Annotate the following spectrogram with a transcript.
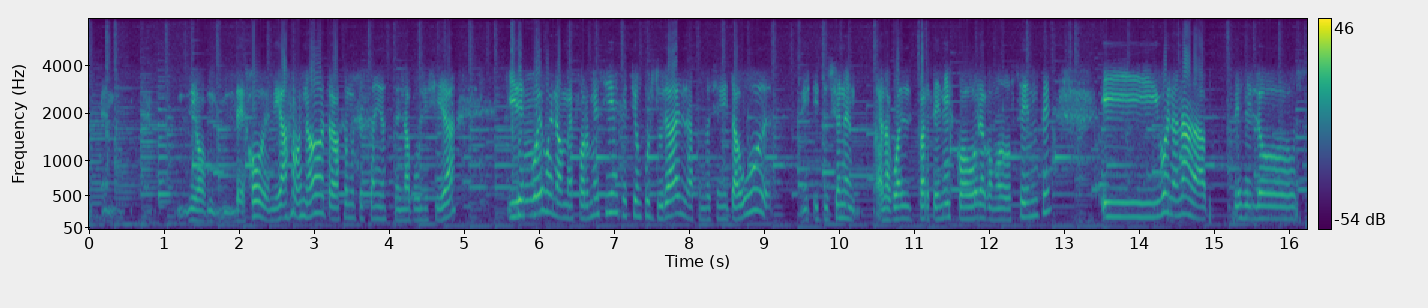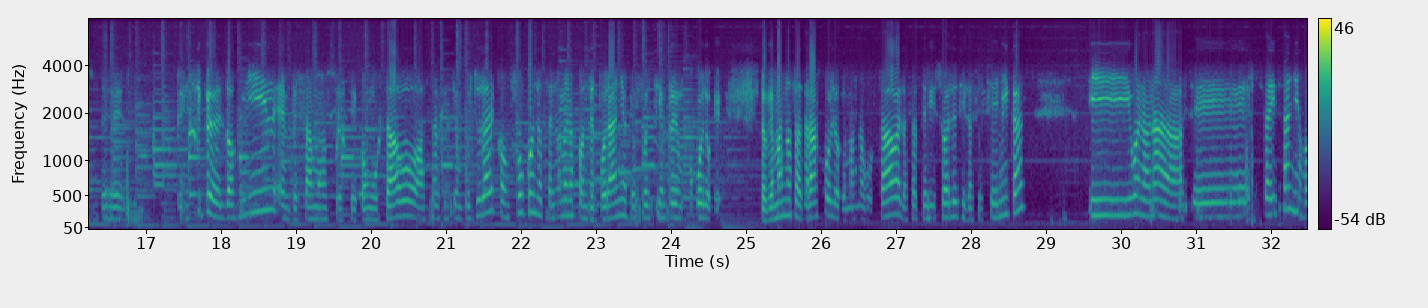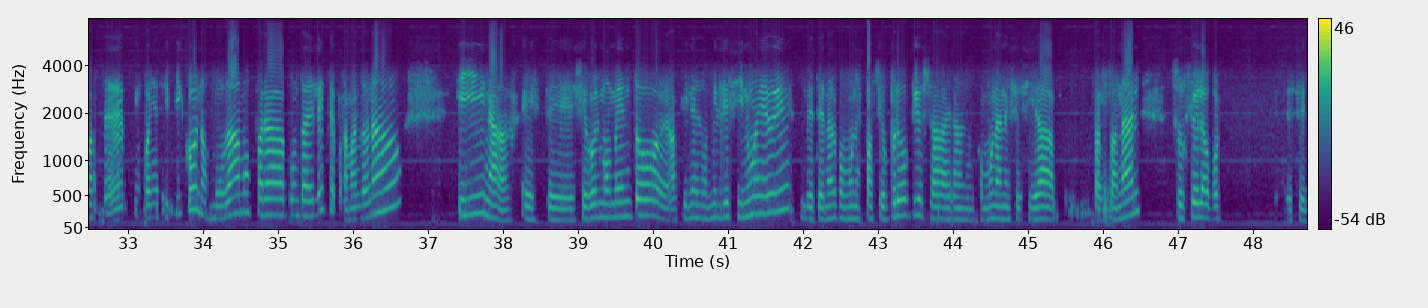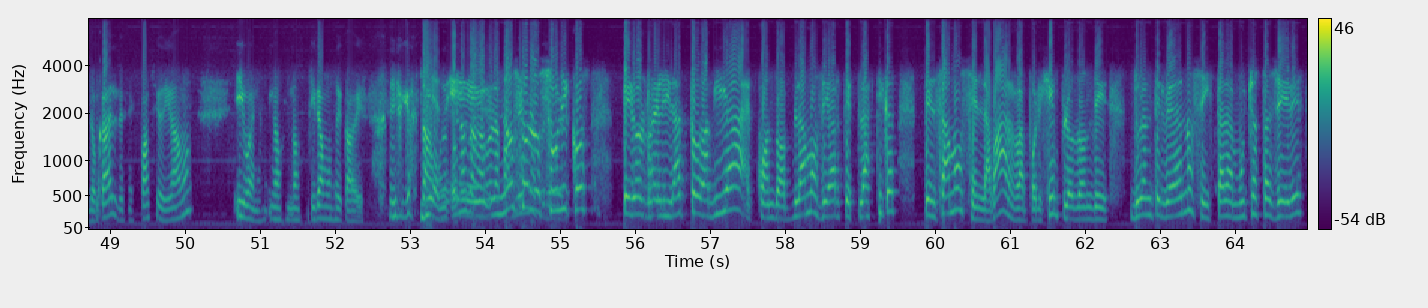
digo, de joven, digamos, ¿no? Trabajé muchos años en la publicidad y después, bueno, me formé sí en gestión cultural en la Fundación Itaú, institución a la cual pertenezco ahora como docente. Y bueno, nada, desde los desde el principio del 2000 empezamos este, con Gustavo a hacer gestión cultural con foco en los fenómenos contemporáneos, que fue siempre un poco lo que, lo que más nos atrajo, lo que más nos gustaba, las artes visuales y las escénicas. Y bueno, nada, hace seis años va a ser, cinco años y pico, nos mudamos para Punta del Este, para Maldonado, y nada, este, llegó el momento eh, a fines de 2019 de tener como un espacio propio, ya eran como una necesidad personal, surgió la oportunidad de ese local, de ese espacio, digamos, y bueno, nos, nos tiramos de cabeza. Bien, eh, no son los únicos, pero en realidad todavía cuando hablamos de artes plásticas pensamos en la barra, por ejemplo, donde durante el verano se instalan muchos talleres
